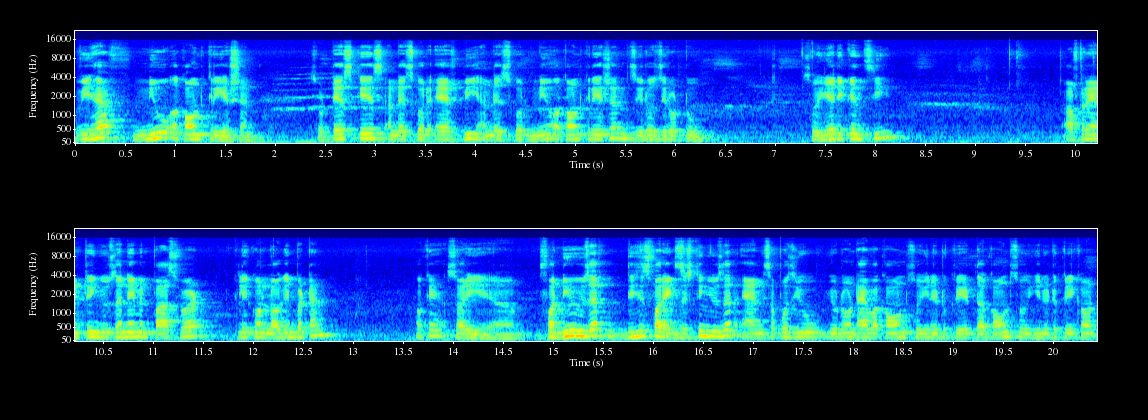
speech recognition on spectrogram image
we have new account creation. So test case underscore fb underscore new account creation 002 so here you can see after entering username and password click on login button okay sorry uh, for new user this is for existing user and suppose you you don't have account so you need to create the account so you need to click on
